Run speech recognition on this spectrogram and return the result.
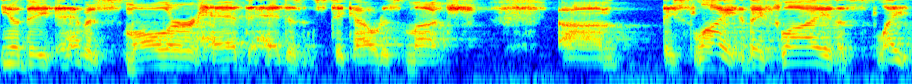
you know, they have a smaller head. The head doesn't stick out as much. Um, they slide. They fly in a slight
